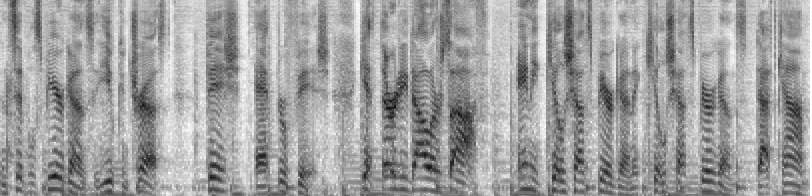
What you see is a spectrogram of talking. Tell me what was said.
and simple spear guns that you can trust. Fish after fish. Get $30 off any Killshot spear gun at killshotspearguns.com.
